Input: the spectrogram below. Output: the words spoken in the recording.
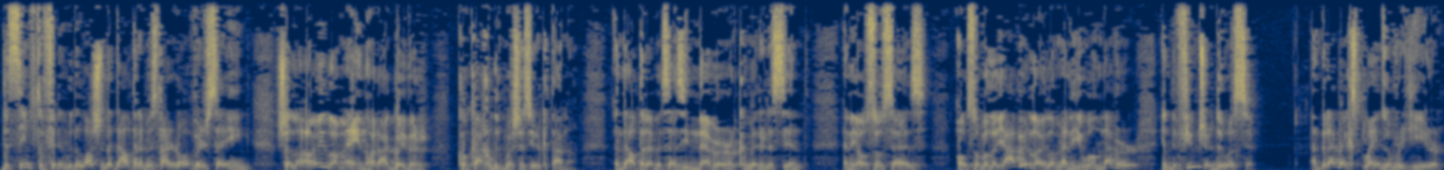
This seems to fit in with the Lashon that the Alter Rebbe started over saying, ein And the Alter Rebbe says he never committed a sin. And he also says, also will yabila and he will never in the future do a sin. And the Rebbe explains over here,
